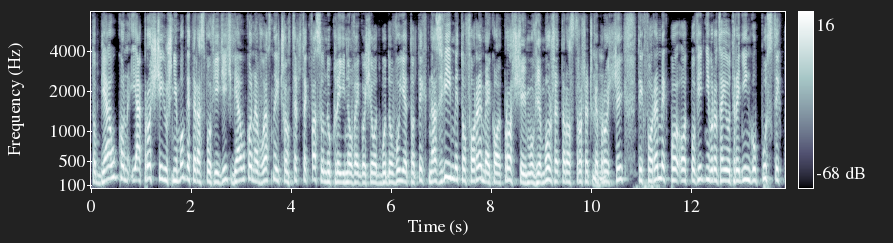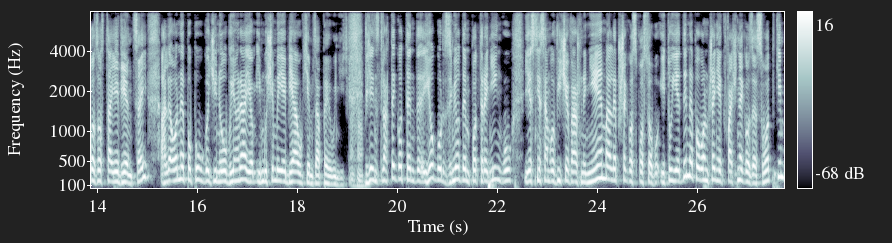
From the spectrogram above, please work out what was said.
to białko, ja prościej już nie mogę teraz powiedzieć, białko na własnej cząsteczce kwasu nukleinowego się odbudowuje, to tych, nazwijmy to foremek, o prościej mówię, może teraz troszeczkę mhm. prościej, tych foremek po odpowiednim rodzaju treningu pustych pozostaje więcej, ale one po pół godziny obierają i musimy je białkiem zapełnić. Aha. Więc dlatego ten jogurt z miodem po treningu jest niesamowicie ważny. Nie ma lepszego sposobu. I tu jedyne połączenie kwaśnego ze słodkim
